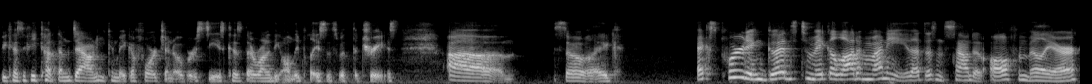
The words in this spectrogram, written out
because if he cut them down, he can make a fortune overseas because they're one of the only places with the trees. Um, so like exporting goods to make a lot of money. That doesn't sound at all familiar.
